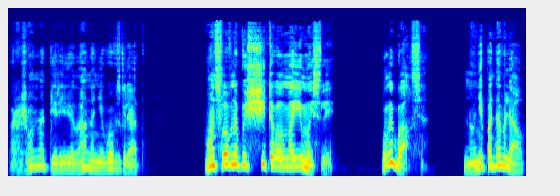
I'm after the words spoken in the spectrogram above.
Пораженно перевела на него взгляд. Он словно бы считывал мои мысли, улыбался, но не подавлял,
